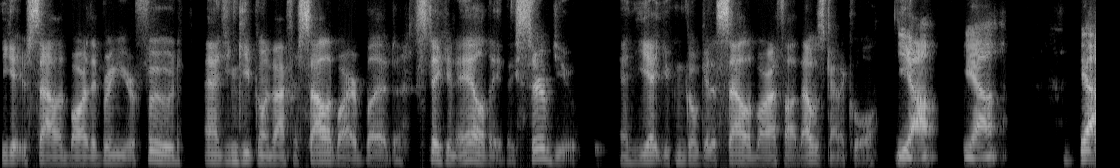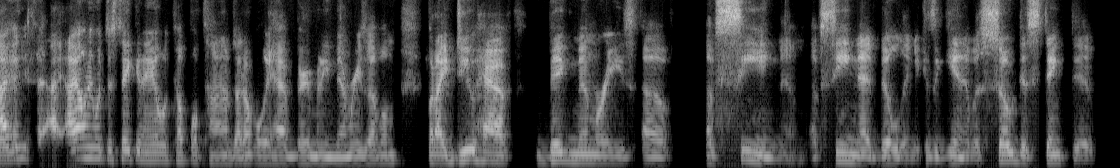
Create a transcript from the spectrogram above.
you get your salad bar, they bring you your food, and you can keep going back for salad bar. But steak and ale, they they served you, and yet you can go get a salad bar. I thought that was kind of cool. Yeah, yeah, yeah. I, I I I only went to Steak and Ale a couple of times. I don't really have very many memories of them, but I do have big memories of of seeing them, of seeing that building, because again, it was so distinctive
